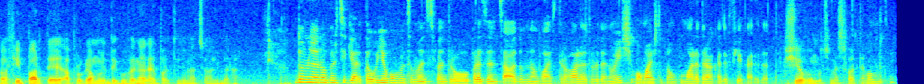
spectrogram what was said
va fi parte a programului de guvernare al Partidului Național Liberal. Domnule Robert Sighiartău, eu vă mulțumesc pentru prezența dumneavoastră alături de noi și vă mai așteptăm cu mare dragă de fiecare dată. Și eu vă mulțumesc foarte vă mult. Mulțumim.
